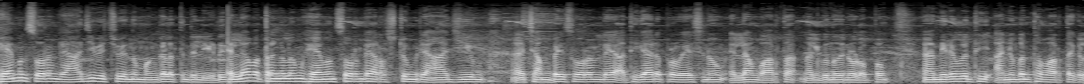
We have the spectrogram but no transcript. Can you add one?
ഹേമന്ത് സോറൻ രാജിവെച്ചു എന്ന് മംഗളത്തിന്റെ ലീഡ്. എല്ലാ പത്രങ്ങളും ഹേമന്ത് സോറിന്റെ അറസ്റ്റും രാജിയും ചമ്പൈ സോറന്റെ അധികാര പ്രവേശനവും എല്ലാം വാർത്ത നൽകുന്നതിനോടൊപ്പം നിരവധി അനുബന്ധ വാർത്തകൾ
